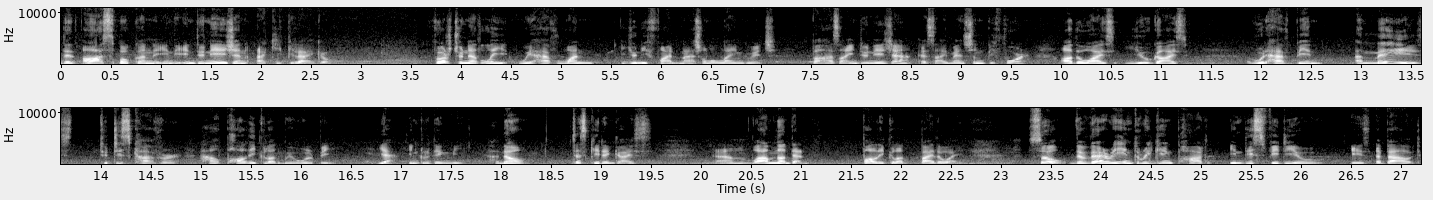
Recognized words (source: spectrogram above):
that are spoken in the Indonesian archipelago. Fortunately, we have one unified national language, Bahasa Indonesia, as I mentioned before. Otherwise, you guys would have been amazed to discover how polyglot we will be. Yeah, including me. No, just kidding guys. Um, well, I'm not that polyglot by the way. So, the very intriguing part in this video is about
